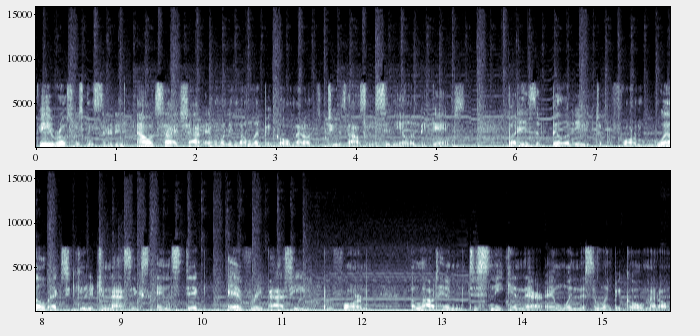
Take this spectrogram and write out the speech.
Vihrovs was considered an outside shot at winning the Olympic gold medal at the 2000 Sydney Olympic Games but his ability to perform well executed gymnastics and stick every pass he performed allowed him to sneak in there and win this Olympic gold medal.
